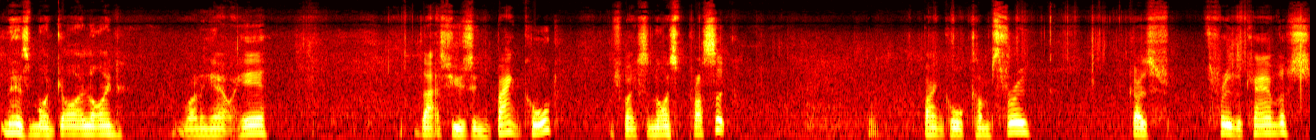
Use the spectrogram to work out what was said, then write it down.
there's my guy line running out here. That's using bank cord, which makes a nice Prusik. Bank cord comes through, goes through the canvas,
